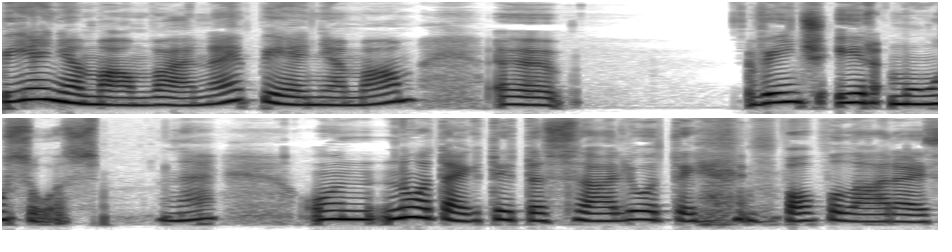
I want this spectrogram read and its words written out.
pieņemam vai nepieņemam, viņš ir mūsos, ne? Un noteikti ir tas ļoti populārais,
